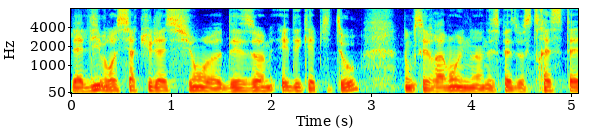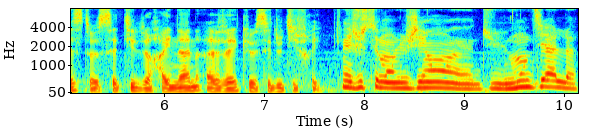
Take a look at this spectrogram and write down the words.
la libre circulation des hommes et des capitaux. Donc c'est vraiment une, espèce de stress test, cette île de Hainan avec ses duty free. Et justement, le géant du mondial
